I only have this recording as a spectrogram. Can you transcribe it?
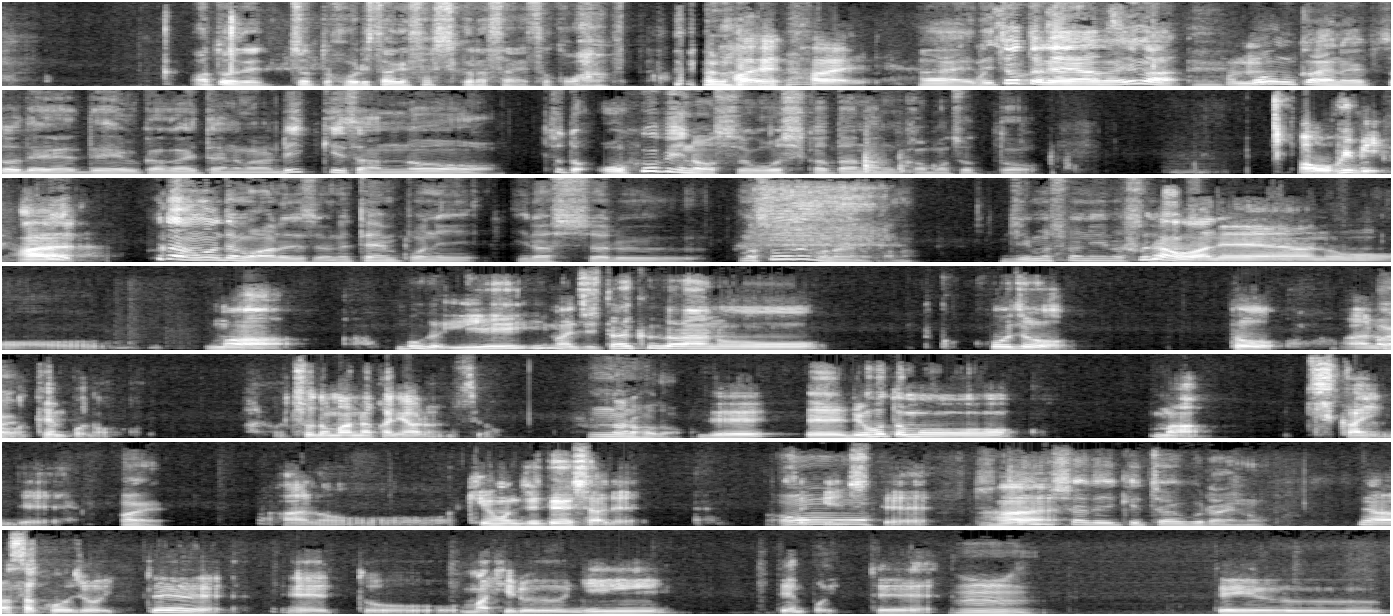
後でちょっと掘り下げさせてください、そこは。はい、はい。はい。で、もちょっとね、あの、今、うん今回のエピソードでで伺いたいのが、リッキーさんの、ちょっとお不備の過ごし方なんかもちょっと、あ、お日々。は普段はでもあれですよね、店舗にいらっしゃる、まあそうでもないのかな？事務所にいらっい。しゃる。普段はね、あの、まあ、僕、家、今、自宅が、あの、工場と、あの、はい店舗の、あの、ちょうど真ん中にあるんですよ。なるほど。で、で両方とも、まあ、近いんで、はい。あの、基本自転車で通勤して、自はい転。車で行けちゃうぐらいの。で、朝工場行って、えっ、と、まあ、昼に店舗行って、うん。っていう、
